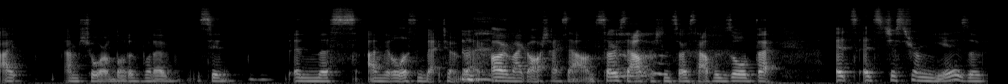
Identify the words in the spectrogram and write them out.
I, I'm sure a lot of what I've said in this, I'm gonna listen back to it and be like, oh my gosh, I sound so selfish and so self-absorbed. But it's it's just from years of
